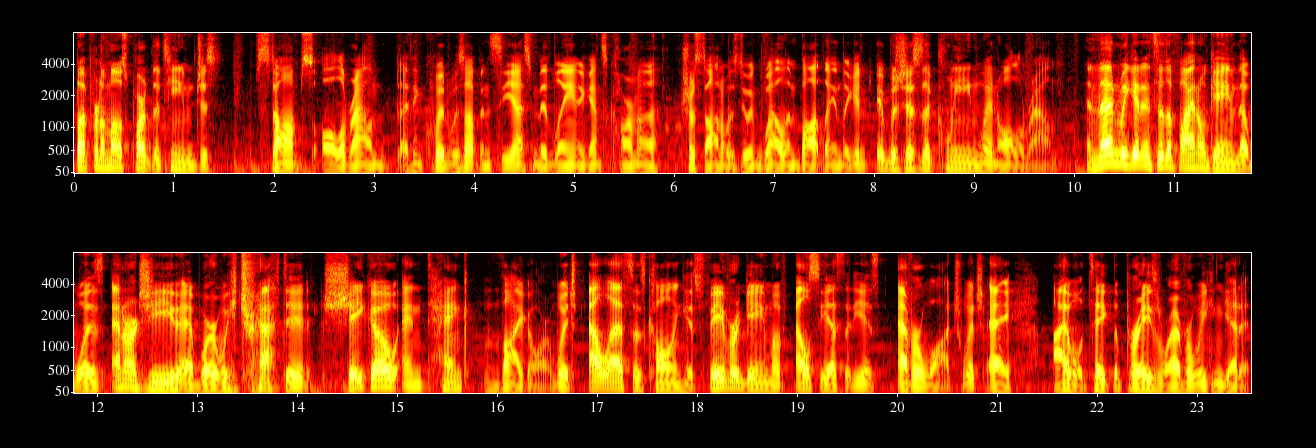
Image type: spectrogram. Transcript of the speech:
but for the most part the team just stomps all around. I think Quid was up in CS mid lane against Karma. Tristana was doing well in bot lane. Like it, it was just a clean win all around. And then we get into the final game that was NRG and eh, where we drafted Shaco and Tank Veigar, which LS is calling his favorite game of LCS that he has ever watched, which, hey, I will take the praise wherever we can get it.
